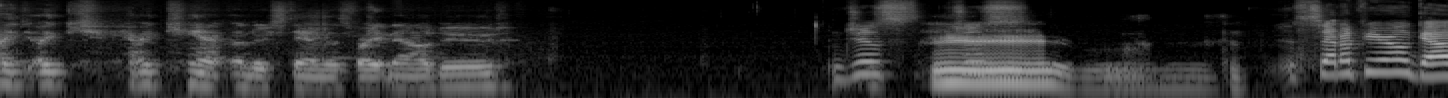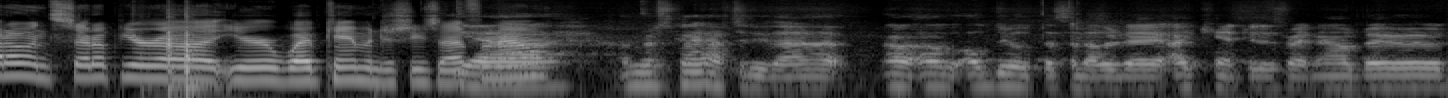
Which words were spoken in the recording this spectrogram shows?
I, I, ca- I can't understand this right now, dude. just just set up your Elgato and set up your uh your webcam and just use that yeah, for now. I'm just gonna have to do that. I'll, I'll, I'll do this another day. I can't do this right now, dude.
